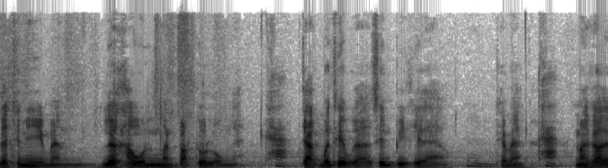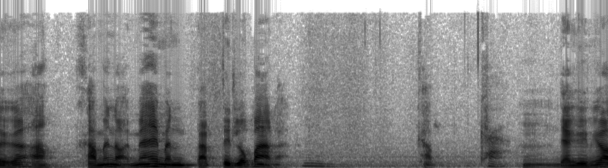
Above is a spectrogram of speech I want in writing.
ดัชนีมันเลือกเขาหุ้นมันปรับตัวลงไงค่ะจากเมื่อเทียบกับสิ้นปีที่แล้วใช่ไหมค่ะมันก็เลยก็เอาทำให้หน่อยไม่ให้มันแบบติดลบมากอะครับค่ะอืมอย่างอื่นก็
